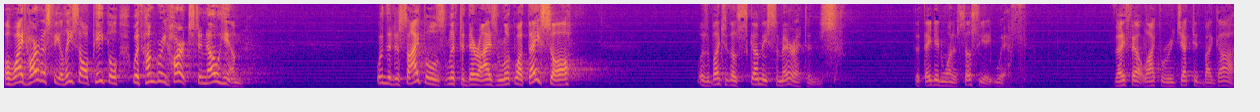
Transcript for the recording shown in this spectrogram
a white harvest field. He saw people with hungry hearts to know him. When the disciples lifted their eyes and looked, what they saw was a bunch of those scummy Samaritans that they didn't want to associate with. They felt like were rejected by God.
